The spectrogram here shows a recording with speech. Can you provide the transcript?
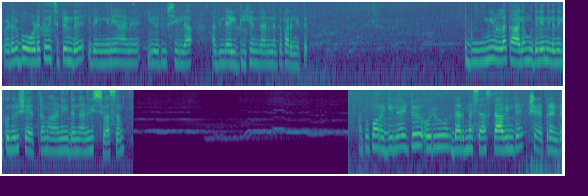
ഇവിടെ ഒരു ബോർഡൊക്കെ വെച്ചിട്ടുണ്ട്. ഇതെങ്ങനെയാണ് ഈ ഒരു ശില അതിന്റെ ഐതിഹ്യം എന്താണെന്നൊക്കെ പറഞ്ഞിട്ട്. ഭൂമിയുള്ള കാലം മുതലേ നിലനിൽക്കുന്ന ഒരു ക്ഷേത്രമാണ് ഇതെന്നാണ് വിശ്വാസം. അപ്പോൾ പുറകിലായിട്ട് ഒരു ധർമ്മശാസ്താവിന്റെ ക്ഷേത്രമുണ്ട്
